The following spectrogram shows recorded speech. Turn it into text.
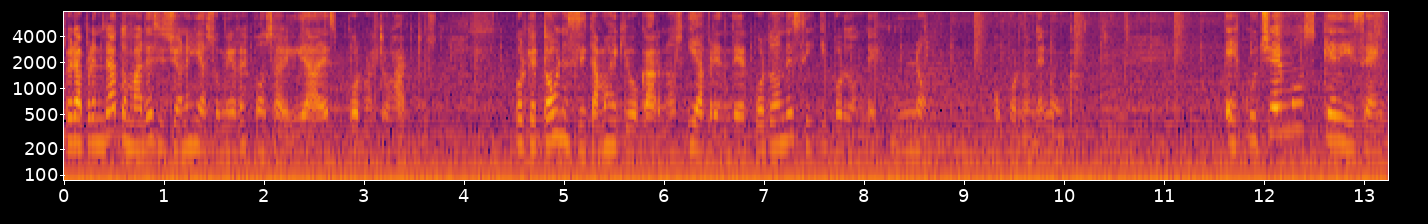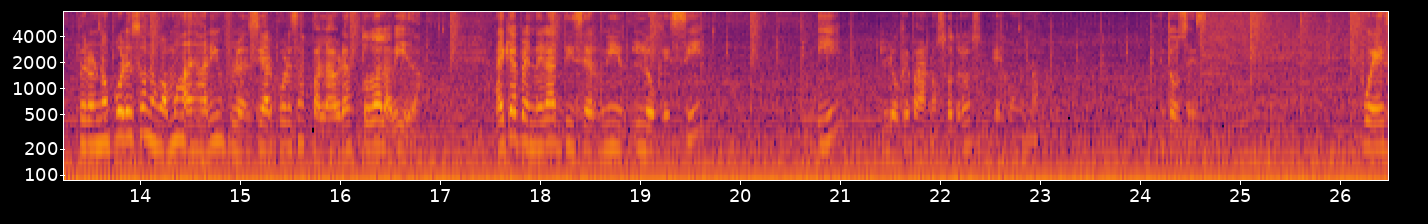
pero aprender a tomar decisiones y asumir responsabilidades por nuestros actos. Porque todos necesitamos equivocarnos y aprender por dónde sí y por dónde no, o por dónde nunca. Escuchemos qué dicen, pero no por eso nos vamos a dejar influenciar por esas palabras toda la vida. Hay que aprender a discernir lo que sí y lo que para nosotros es un no. Entonces, pues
